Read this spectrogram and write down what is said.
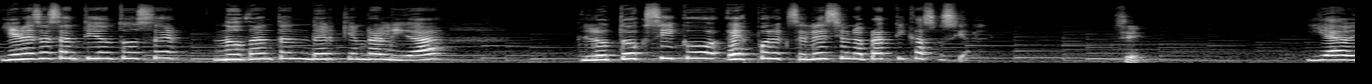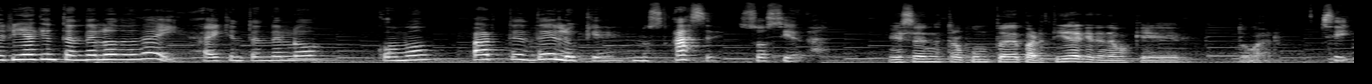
Y en ese sentido entonces nos da a entender que en realidad lo tóxico es por excelencia una práctica social. Sí. Y habría que entenderlo desde ahí, hay que entenderlo como parte de lo que nos hace sociedad. Ese es nuestro punto de partida que tenemos que tomar. Sí.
